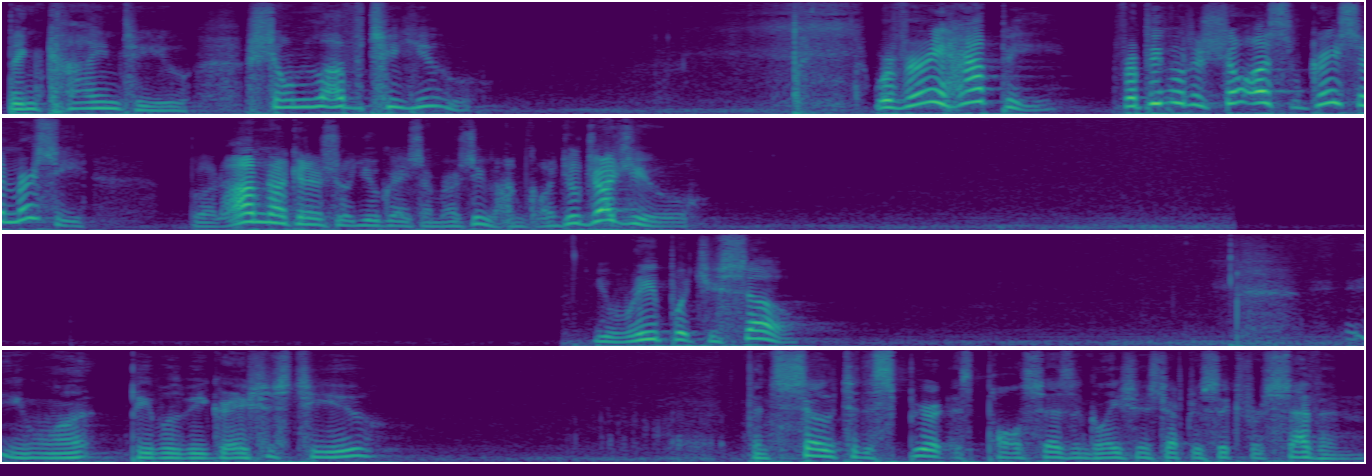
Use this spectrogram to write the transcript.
been kind to you, shown love to you. We're very happy for people to show us grace and mercy, but I'm not going to show you grace and mercy. I'm going to judge you. You reap what you sow. You want people to be gracious to you? Then sow to the Spirit, as Paul says in Galatians chapter 6, verse 7.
